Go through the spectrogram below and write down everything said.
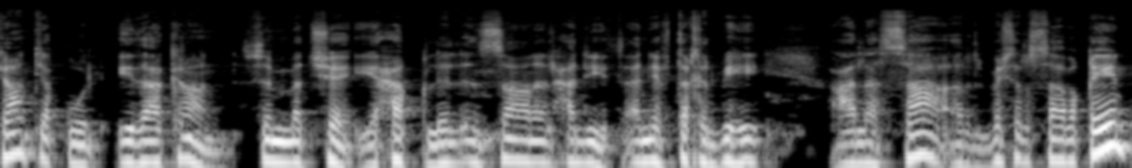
كانت يقول إذا كان ثمة شيء يحق للإنسان الحديث أن يفتخر به على سائر البشر السابقين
